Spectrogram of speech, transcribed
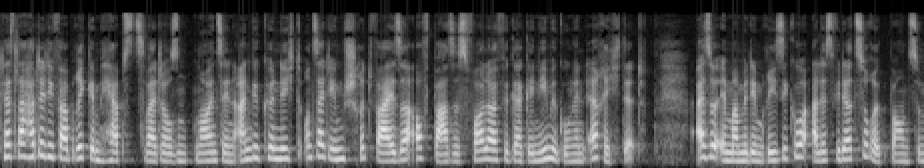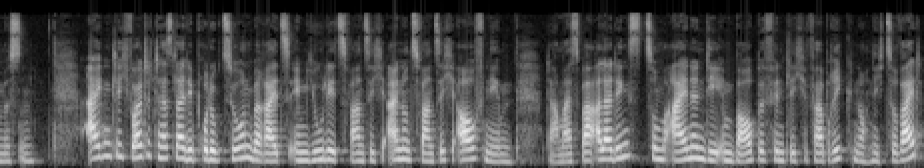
Tesla hatte die Fabrik im Herbst 2019 angekündigt und seitdem schrittweise auf Basis vorläufiger Genehmigungen errichtet. Also immer mit dem Risiko, alles wieder zurückbauen zu müssen. Eigentlich wollte Tesla die Produktion bereits im Juli 2021 aufnehmen. Damals war allerdings zum einen die im Bau befindliche Fabrik noch nicht so weit,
